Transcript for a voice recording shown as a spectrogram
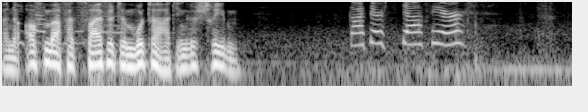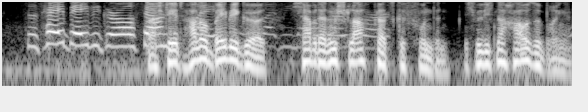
Eine offenbar verzweifelte Mutter hat ihn geschrieben. Da steht, hallo Babygirl, ich habe deinen Schlafplatz gefunden. Ich will dich nach Hause bringen.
